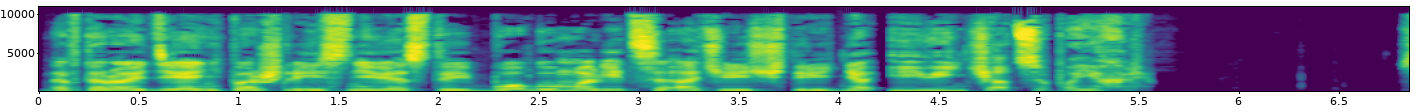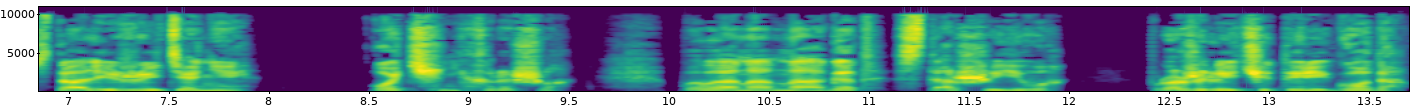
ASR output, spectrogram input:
На второй день пошли с невестой Богу молиться, а через четыре дня и венчаться поехали. Стали жить они очень хорошо. Была она на год старше его. Прожили четыре года.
